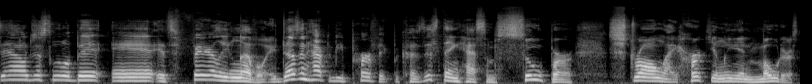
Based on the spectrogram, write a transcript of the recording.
down just a little bit and it's fairly level. It doesn't have to be perfect because this thing has some super strong like Herculean motors.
